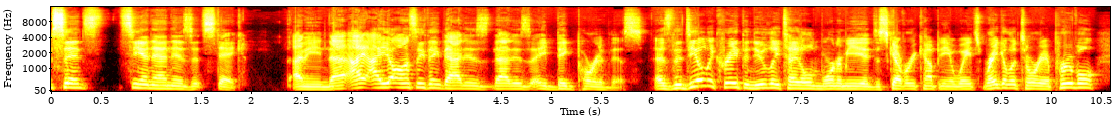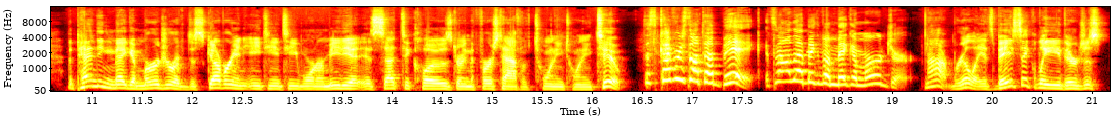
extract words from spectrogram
Since CNN is at stake. I mean, that I, I honestly think that is that is a big part of this. As the deal to create the newly titled Warner Media Discovery Company awaits regulatory approval, the pending mega merger of Discovery and AT&T Warner Media is set to close during the first half of 2022. Discovery's not that big. It's not that big of a mega merger. Not really. It's basically they're just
